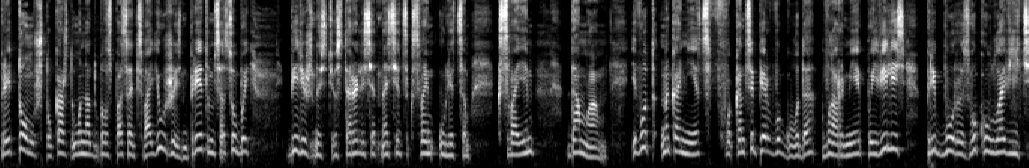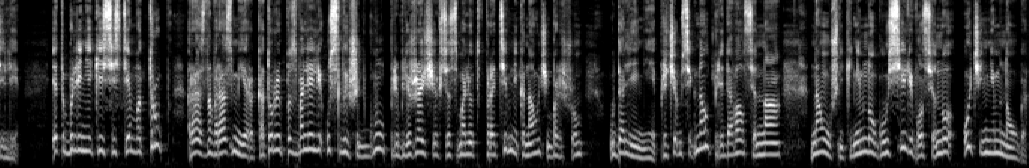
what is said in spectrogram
При том, что каждому надо было спасать свою жизнь, при этом с особой бережностью старались относиться к своим улицам, к своим домам. И вот, наконец, в конце первого года в армии появились приборы, звукоуловители – это были некие системы труб разного размера, которые позволяли услышать гул приближающихся самолетов противника на очень большом удалении. Причем сигнал передавался на наушники, немного усиливался, но очень немного.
